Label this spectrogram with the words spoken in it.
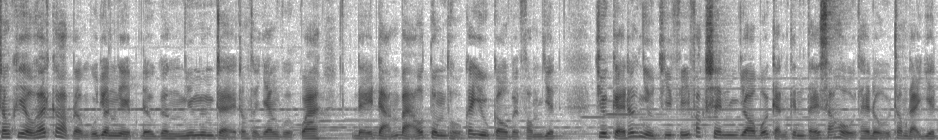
trong khi hầu hết các hoạt động của doanh nghiệp đều gần như ngưng trệ trong thời gian vừa qua để đảm bảo tuân thủ các yêu cầu về phòng dịch, chưa kể rất nhiều chi phí phát sinh do bối cảnh kinh tế xã hội thay đổi trong đại dịch.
